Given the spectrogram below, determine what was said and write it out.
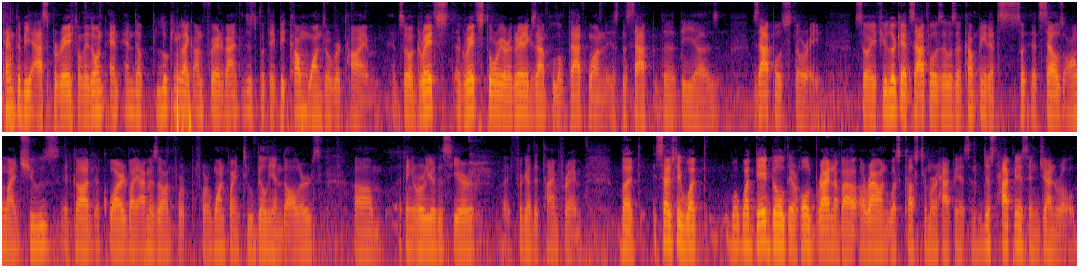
tend to be aspirational. They don't en- end up looking like unfair advantages, but they become ones over time. And so a great, a great story or a great example of that one is the, Zap, the, the uh, Zappos story. So if you look at Zappos, it was a company that's, that sells online shoes. It got acquired by Amazon for, for $1.2 billion, um, I think earlier this year. I forget the time frame. But essentially, what what they built their whole brand about around was customer happiness and just happiness in general.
